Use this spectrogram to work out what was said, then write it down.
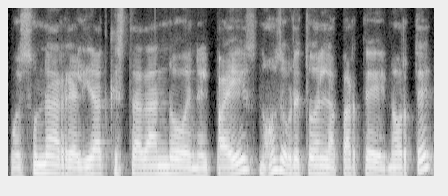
pues una realidad que está dando en el país, ¿no? Sobre todo en la parte norte,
